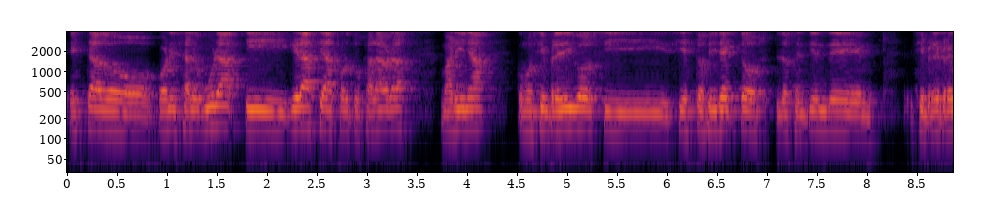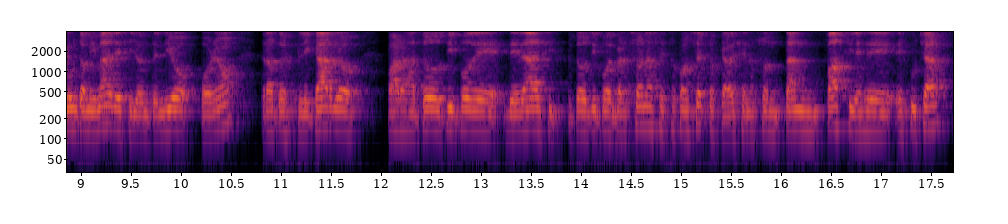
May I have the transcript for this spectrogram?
he estado con esa locura y gracias por tus palabras, Marina. Como siempre digo, si, estos directos los entiende siempre le pregunto a mi madre si lo entendió o no, trato de explicarlo para todo tipo de, edades y todo tipo de personas estos conceptos que a veces no son tan fáciles de escuchar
